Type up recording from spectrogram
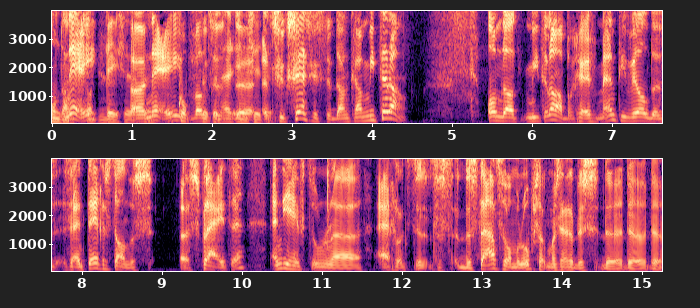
Ondanks nee, dat deze uh, nee, want erin zitten. het succes is te danken aan Mitterrand. Omdat Mitterrand op een gegeven moment... die wilde zijn tegenstanders uh, splijten. En die heeft toen uh, eigenlijk de, de, staatsomroep, zou ik maar zeggen... dus de, de, de,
